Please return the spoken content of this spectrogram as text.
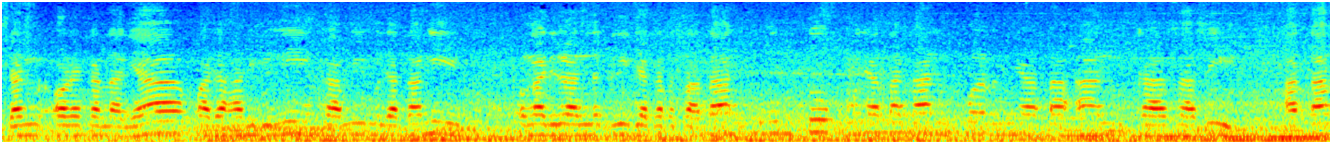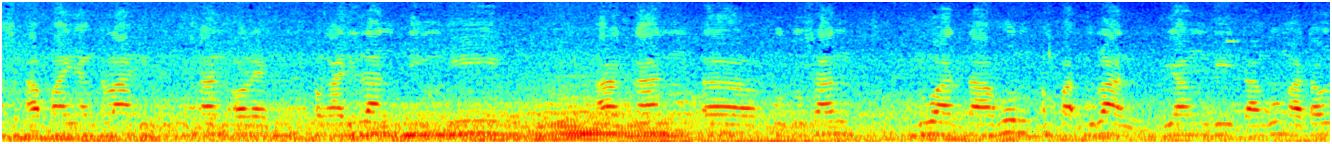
Dan oleh karenanya pada hari ini kami mendatangi Pengadilan Negeri Jakarta Selatan untuk menyatakan pernyataan kasasi atas apa yang telah diputuskan oleh Pengadilan Tinggi akan uh, putusan 2 tahun 4 bulan yang ditanggung atau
